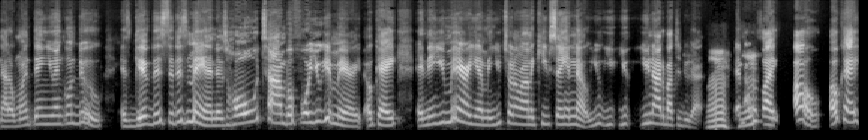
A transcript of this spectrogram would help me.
Now, the one thing you ain't gonna do is give this to this man this whole time before you get married, okay? And then you marry him and you turn around and keep saying no. You you you you're not about to do that. And I mhm, was like, oh, okay.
